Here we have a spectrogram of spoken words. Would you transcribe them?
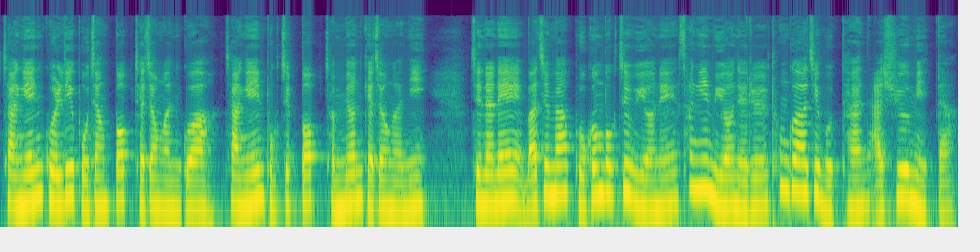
장애인 권리보장법 제정안과 장애인 복지법 전면 개정안이 지난해 마지막 보건복지위원회 상임위원회를 통과하지 못한 아쉬움이 있다.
